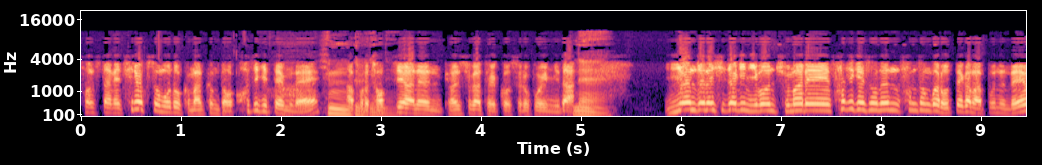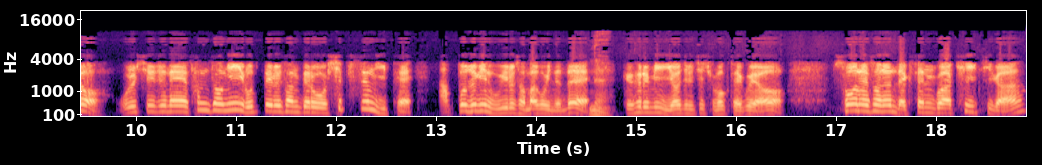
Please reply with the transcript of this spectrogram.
선수단의 체력 소모도 그만큼 더 커지기 때문에 아, 앞으로 적지 않은 변수가 될 것으로 보입니다. 네. 2연전의 시작인 이번 주말에 사직에서는 삼성과 롯데가 맞붙는데요. 올 시즌에 삼성이 롯데를 상대로 10승 2패 압도적인 우위를 점하고 있는데 네. 그 흐름이 이어질지 주목되고요. 수원에서는 넥센과 KT가,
